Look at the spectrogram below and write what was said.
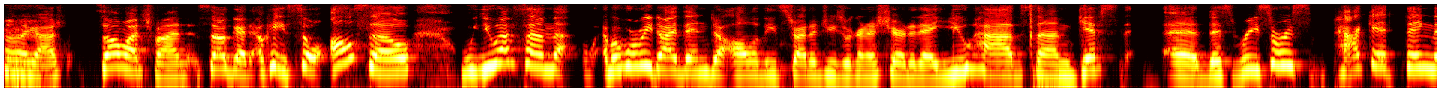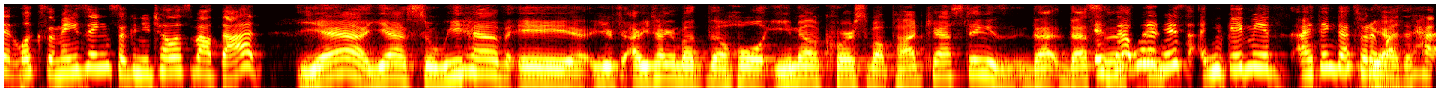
oh my gosh. So much fun. So good. Okay. So also you have some, before we dive into all of these strategies we're going to share today, you have some gifts, uh, this resource packet thing that looks amazing. So can you tell us about that? Yeah, yeah. So we have a. You're, you talking about the whole email course about podcasting? Is that that's is that what it is? You gave me. A, I think that's what it was. It had,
